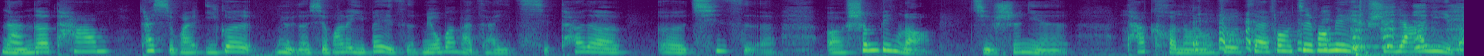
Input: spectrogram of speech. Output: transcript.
男的他他喜欢一个女的，喜欢了一辈子没有办法在一起。他的呃妻子呃生病了几十年。他可能就在方这方面也是压抑的，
